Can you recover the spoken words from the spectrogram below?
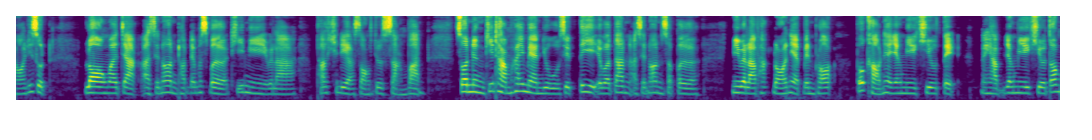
น้อยที่สุดลองมาจากอาร์เซนอลท็อตแนมสเปอร์ที่มีเวลา พักเฉลี่ย 2.3 วัน ส่วนหนึ่งที่ทำให้แมนยูซิตี้เอเวอร์ตันอาร์เซนอลสเปอร์มีเวลาพักน้อยเนี่ยเป็นเพราะพวกเขาเนี่ยยังมีคิวเตะนะครับยังมีคิวต้อง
